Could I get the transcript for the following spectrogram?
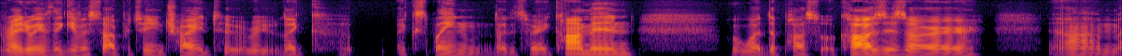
right away if they give us the opportunity try to re, like explain that it's very common what the possible causes are um,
